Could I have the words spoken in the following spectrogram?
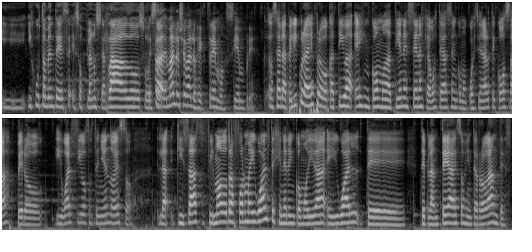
y, y justamente esos planos cerrados o esa... Además lo lleva a los extremos siempre. O sea, la película es provocativa, es incómoda, tiene escenas que a vos te hacen como cuestionarte cosas, pero igual sigo sosteniendo eso. La- quizás filmado de otra forma igual te genera incomodidad e igual te, te plantea esos interrogantes.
